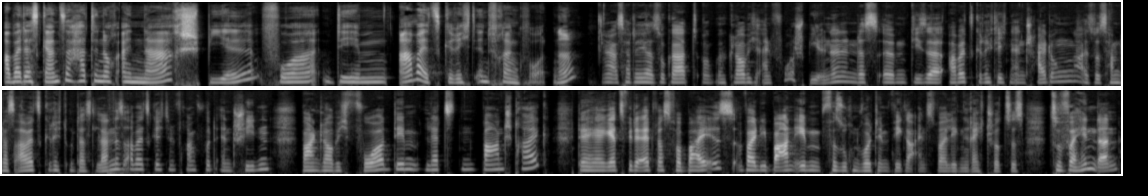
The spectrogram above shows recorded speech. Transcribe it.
Aber das Ganze hatte noch ein Nachspiel vor dem Arbeitsgericht in Frankfurt, ne? Ja, es hatte ja sogar, glaube ich, ein Vorspiel, ne? denn dass ähm, diese arbeitsgerichtlichen Entscheidungen, also es haben das Arbeitsgericht und das Landesarbeitsgericht in Frankfurt entschieden, waren, glaube ich, vor dem letzten Bahnstreik, der ja jetzt wieder etwas vorbei ist, weil die Bahn eben versuchen wollte, im Wege einstweiligen Rechtsschutzes zu verhindern,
